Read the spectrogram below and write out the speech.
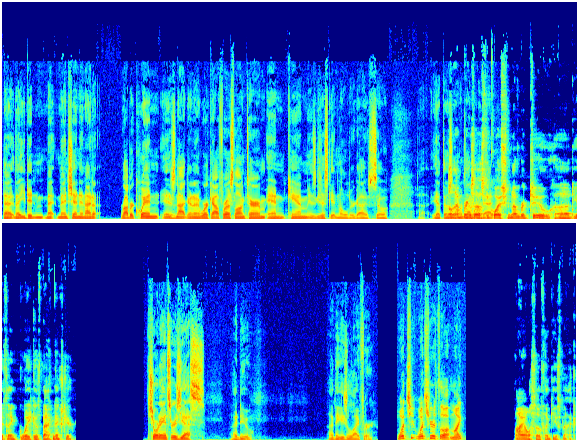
that that you didn't me- mention. And I don't. Robert Quinn is not going to work out for us long term, and Cam is just getting older, guys. So, uh, yeah, those Well, that brings us to to question number two. Uh, do you think Wake is back next year? Short answer is yes, I do. I think he's a lifer. What's your, what's your thought, Mike? I also think he's back.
